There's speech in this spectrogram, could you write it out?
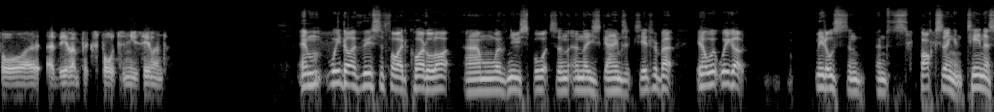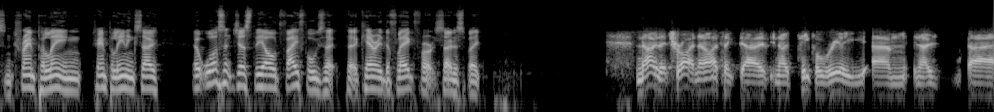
for uh, the Olympic sports in New Zealand. And we diversified quite a lot um, with new sports and, and these games, etc. But you know, we, we got medals in, in boxing and tennis and trampoline, trampolining. So it wasn't just the old faithfuls that, that carried the flag for it, so to speak. No, that's right. No, I think uh, you know people really um, you know uh,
